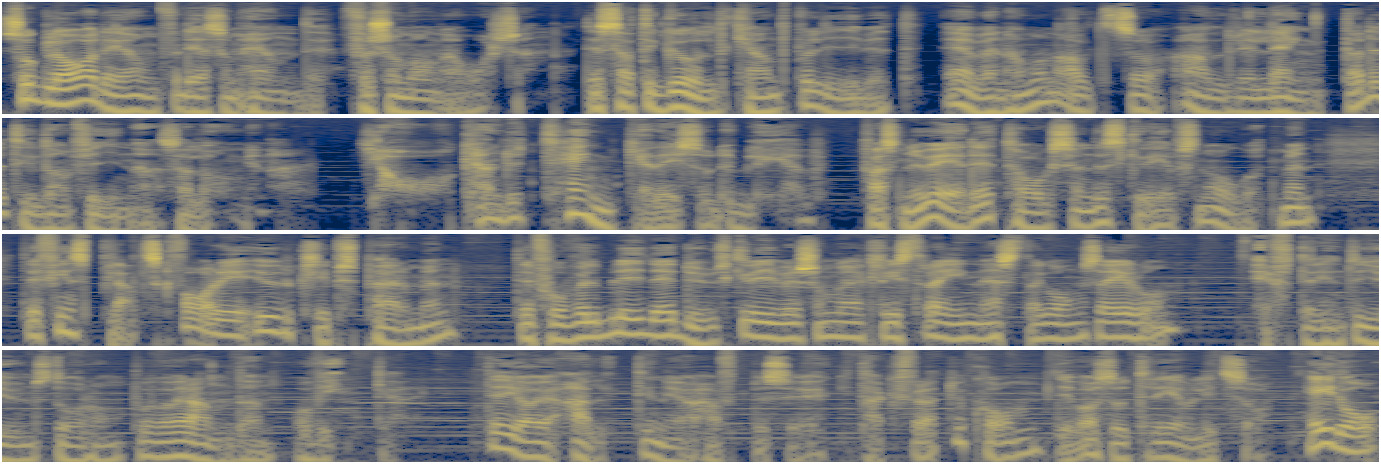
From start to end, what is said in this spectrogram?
Så glad är hon för det som hände för så många år sedan. Det satte guldkant på livet, även om hon alltså aldrig längtade till de fina salongerna. Ja, kan du tänka dig så det blev? Fast nu är det ett tag sedan det skrevs något, men det finns plats kvar i urklippspermen. Det får väl bli det du skriver som jag klistrar in nästa gång, säger hon. Efter intervjun står hon på verandan och vinkar. Det gör jag alltid när jag har haft besök. Tack för att du kom, det var så trevligt så. Hej då!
